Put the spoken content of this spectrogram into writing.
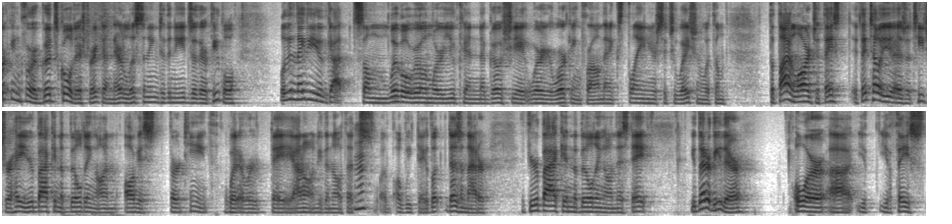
working for a good school district and they're listening to the needs of their people, well, then maybe you've got some wiggle room where you can negotiate where you're working from and explain your situation with them. But by and large, if they if they tell you as a teacher, hey, you're back in the building on August 13th, whatever day, I don't even know if that's a, a weekday, but it doesn't matter. If you're back in the building on this date, you better be there, or uh, you you face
